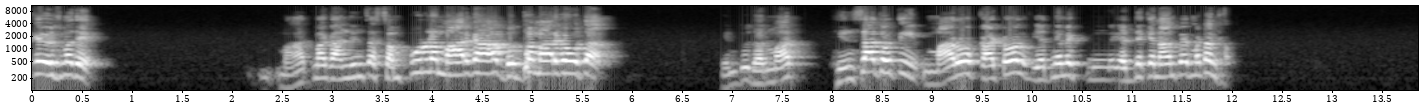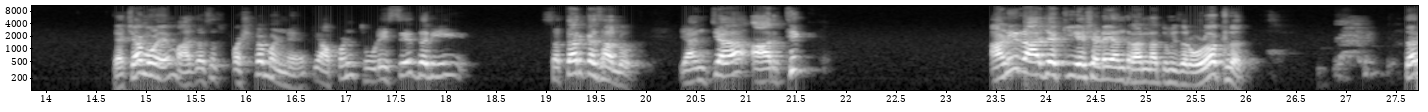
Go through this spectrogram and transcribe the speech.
केव्समध्ये. महात्मा गांधींचा संपूर्ण मार्ग हा बुद्ध मार्ग होता. हिंदू धर्मात हिंसाच होती. मारो काटो यज्ञ में यज्ञ के नाम पे मटन खाओ त्याच्यामुळे माझं असं स्पष्ट म्हणणं आहे की आपण थोडेसे जरी सतर्क झालो यांच्या आर्थिक आणि राजकीय षडयंत्रांना तुम्ही जर ओळखलं तर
